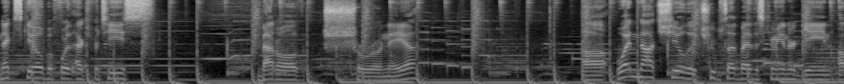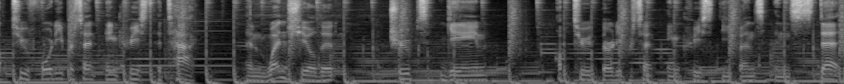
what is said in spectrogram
Next skill before the expertise, Battle of Chaeronea. Uh, when not shielded, troops led by this commander gain up to 40% increased attack. And when shielded, troops gain up to 30% increased defense instead.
